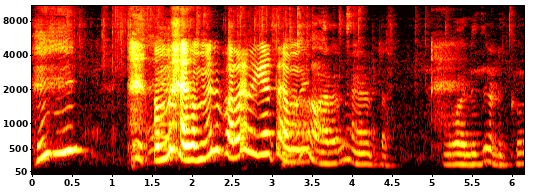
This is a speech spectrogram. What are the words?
അമ്മ കേട്ടാ അമ്മ. കേട്ടോ. വലുതെടുക്കും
